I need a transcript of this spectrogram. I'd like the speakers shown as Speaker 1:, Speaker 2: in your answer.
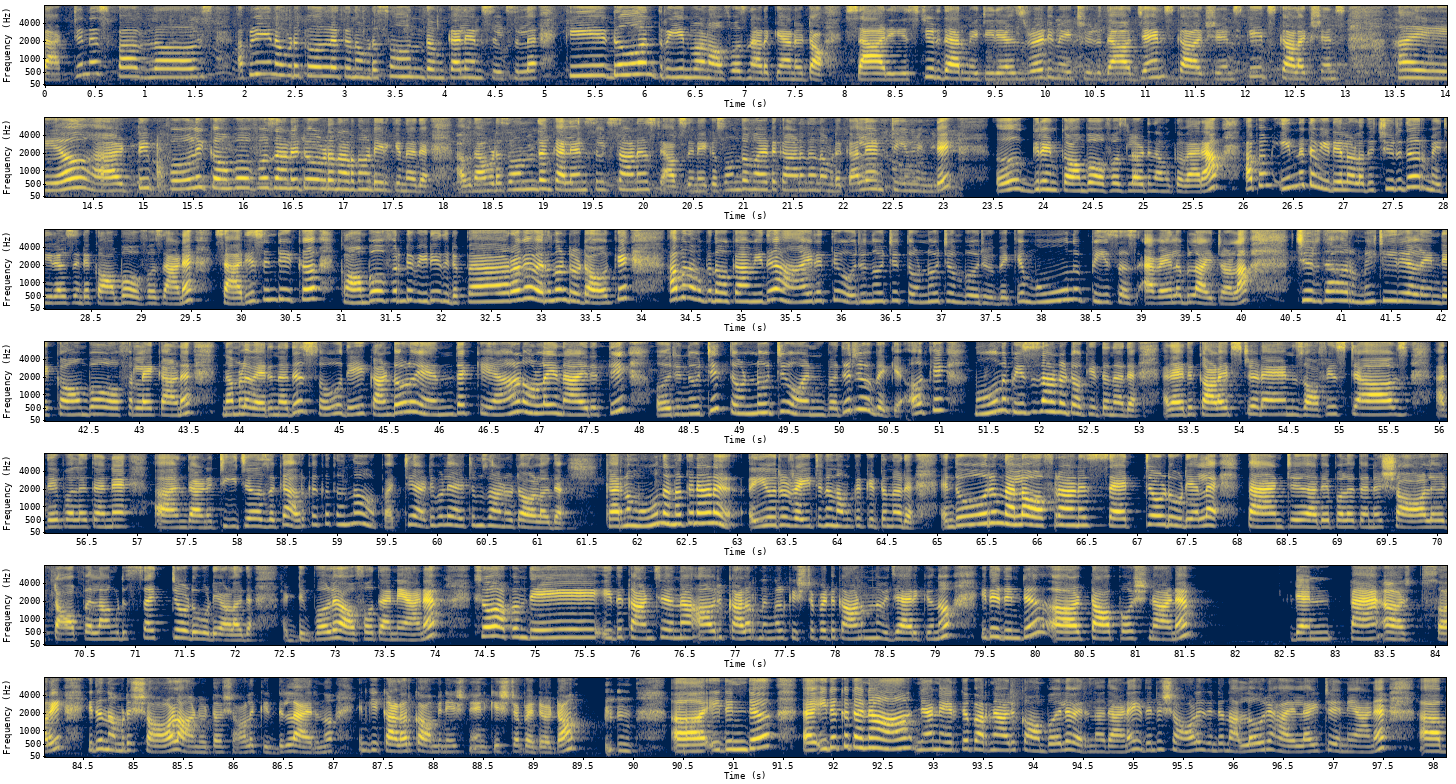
Speaker 1: Back to നെസ് ഫ്ലോഗ്സ് അപ്പോൾ ഈ നമ്മുടെ കൊല്ലത്തെ നമ്മുടെ സ്വന്തം കല്യാൺ സിൽക്സിലെ കിടോൻ ത്രീ ഇൻ വൺ ഓഫേഴ്സ് നടക്കുകയാണ് കേട്ടോ. Saris churidar materials readymade churidar gents collections kids collections അയ്യോ അടിപൊളി കോംബോ ഓഫേഴ്സ് ആണ് കേട്ടോ ഇവിടെ നടന്നുകൊണ്ടിരിക്കുന്നത്. അപ്പോൾ നമ്മുടെ സ്വന്തം കല്യാൺ സിൽക്സ് ആണ് സ്റ്റാഫ്സിനെയൊക്കെ സ്വന്തമായിട്ട് കാണുന്ന നമ്മുടെ കല്യാൺ ടീമിന്റെ ഗ്രീൻ കോംബോ ഓഫേഴ്സിലോട്ട് നമുക്ക് വരാം. അപ്പം ഇന്നത്തെ വീഡിയോയിലുള്ളത് ചുരിദാർ മെറ്റീരിയൽസിന്റെ കോംബോ ഓഫേഴ്സ് ആണ്. സാരീസിന്റെയൊക്കെ കോംബോ ഓഫറിന്റെ വീഡിയോ ഇതിന്റെ പിറകെ വരുന്നുണ്ട് കേട്ടോ. ഓക്കെ അപ്പോൾ നമുക്ക് നോക്കാം. ഇത് ആയിരത്തി ഒരുന്നൂറ്റി തൊണ്ണൂറ്റൊമ്പത് രൂപയ്ക്ക് മൂന്ന് പീസസ് അവൈലബിൾ ആയിട്ടുള്ള ചുരിദാർ മെറ്റീരിയലിന്റെ കോംബോ ഓഫറിലേക്കാണ് നമ്മൾ വരുന്നത്. സോ ദേ കണ്ടോളൂ എന്തൊക്കെയാണുള്ളതെന്ന്. ആയിരത്തി ഒരുന്നൂറ്റി തൊണ്ണൂറ്റി ഒൻപത് രൂപയ്ക്ക്. ഓക്കെ മൂന്ന് പീസസ് ആണ് കേട്ടോ കിട്ടുന്നത്. അതായത് കോളേജ് സ്റ്റുഡൻസ് ഓഫീസ് സ്റ്റാഫ്സ് അതേപോലെ തന്നെ എന്താണ് ടീച്ചേഴ്സൊക്കെ അവർക്കൊക്കെ തന്നോ പറ്റിയ അടിപൊളി ഐറ്റംസ് ആണ് കേട്ടോ ഉള്ളത്. കാരണം മൂന്നെണ്ണത്തിനാണ് ഈ ഒരു റേറ്റിന് നമുക്ക് കിട്ടുന്നത്. എന്തോരും നല്ല ഓഫറാണ് സെറ്റോട് കൂടി അല്ലേ? പാന്റ് അതേപോലെ തന്നെ ഷാൾ ടോപ്പ് എല്ലാം കൂടി സെറ്റോട് കൂടിയുള്ളത് അടിപൊളി ഓഫർ തന്നെയാണ്. സോ അപ്പം ദേ ഇത് കാണിച്ചു തന്ന ആ ഒരു കളർ നിങ്ങൾക്ക് ഇഷ്ടപ്പെട്ട് കാണുമെന്ന് വിചാരിക്കുന്നു. ഇത് ഇതിന്റെ ടോപ്പ് പോർഷനാണ് ദെൻ പാ സോറി ഇത് നമ്മുടെ ഷോളാണ് കേട്ടോ ഷാൾ കിഡിലായിരുന്നു എനിക്ക് കളർ കോമ്പിനേഷൻ എനിക്ക് ഇഷ്ടപ്പെട്ടു കേട്ടോ ഇതിന്റെ ഇതൊക്കെ തന്നെ ആ ഞാൻ നേരത്തെ പറഞ്ഞ ആ ഒരു കോംബോയിൽ വരുന്നതാണ്. ഇതിന്റെ ഷോൾ ഇതിന്റെ നല്ലൊരു ഹൈലൈറ്റ് തന്നെയാണ്.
